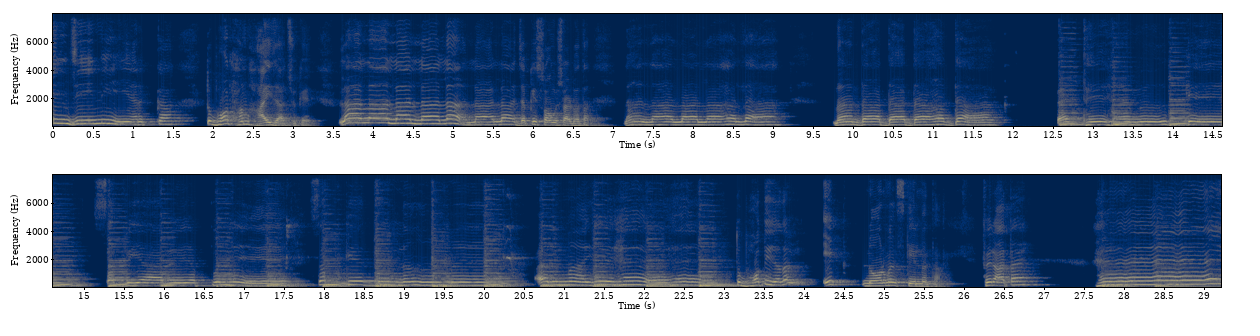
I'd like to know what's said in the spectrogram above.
इंजीनियर का तो बहुत हम हाई जा चुके हैं ला ला ला ला ला ला ला जबकि सॉन्ग स्टार्ट होता ला ला ला ला ला ला दा दा दा दा बैठे हैं मिलके सब यार अपने सबके दिलों में अरमा ये है तो बहुत ही ज़्यादा एक नॉर्मल स्केल में था। फिर आता है है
